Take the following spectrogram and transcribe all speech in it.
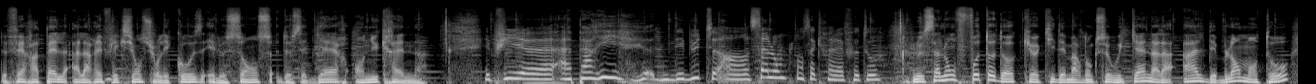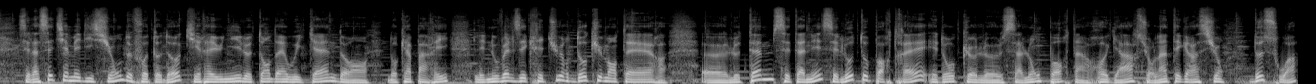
de faire appel à la réflexion sur les causes et le sens de cette guerre en Ukraine. Et puis euh, à Paris débute un salon consacré à la photo. Le salon Photodoc qui démarre donc ce week-end à la Halle des Blancs Manteaux. C'est la septième édition de Photodoc qui réunit le temps d'un week-end donc à Paris les nouvelles écritures documentaires. Euh, le thème cette année c'est l'autoportrait et donc euh, le salon porte un regard sur l'intégration de soi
